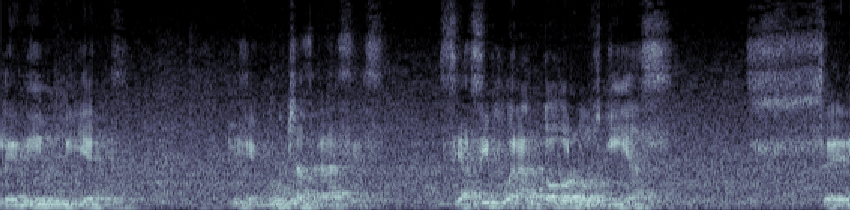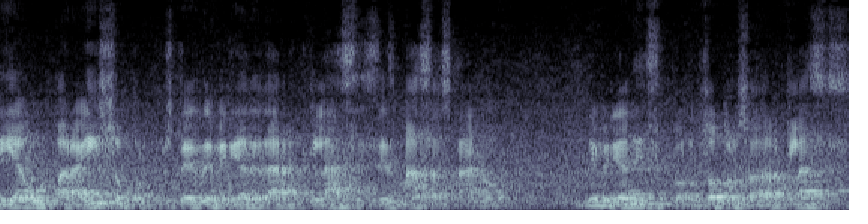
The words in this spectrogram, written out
Le di un billete, le dije muchas gracias. Si así fueran todos los guías, sería un paraíso porque usted debería de dar clases, es más, hasta no, debería ir con nosotros a dar clases.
